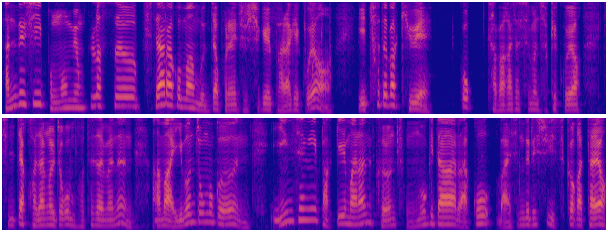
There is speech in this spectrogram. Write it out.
반드시 종목명 플러스 부자라고만 문자 보내주시길 바라겠고요. 이 초대박 기회 꼭 잡아가셨으면 좋겠고요. 진짜 과장을 조금 보태자면은 아마 이번 종목은 인생이 바뀔 만한 그런 종목이다라고 말씀드릴 수 있을 것 같아요.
